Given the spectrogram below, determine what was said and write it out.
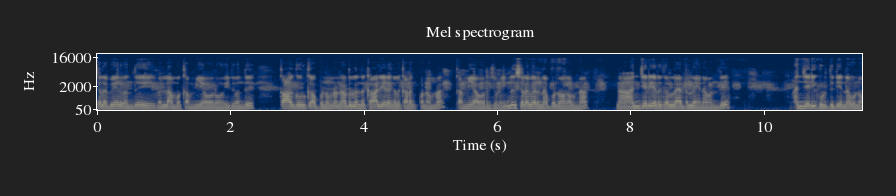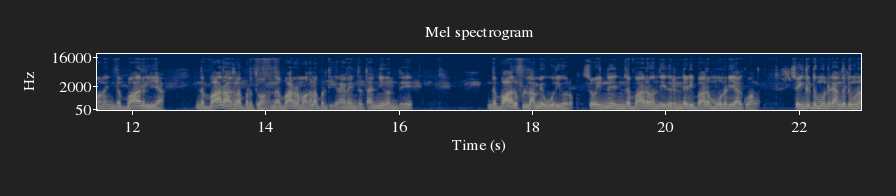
சில பேர் வந்து வெள்ளாமல் கம்மியாக வரும். இது வந்து கா குறுக்கா பண்ணோம்னா நடுவில் இந்த காலி இடங்களை கணக்கு பண்ணோம்னா கம்மியாக வரும்னு சொல்லுவோம் இன்னும் சில பேர் என்ன பண்ணுவாங்க அப்படின்னா நான் அஞ்சடி இருக்கிற லேட்டர் லைனை வந்து அஞ்சடி கொடுத்துட்டு என்ன பண்ணுவாங்கன்னா இந்த பார் இல்லையா? இந்த பார் அகலப்படுத்துவாங்க. இந்த பார் நம்ம அகலப்படுத்திக்கிறோம். ஏன்னா இந்த தண்ணி வந்து இந்த பார் ஃபுல்லாமே ஊறி வரும். ஸோ இன்னும் இந்த பாரை வந்து இது ரெண்டு அடி பாரை மூணு அடி ஆக்குவாங்க. ஸோ இங்கிட்டு மூணு அடி அங்கிட்டு மூணு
